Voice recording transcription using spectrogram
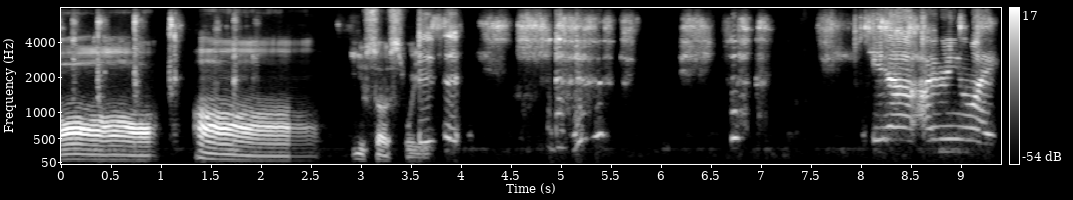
Oh, oh, you so sweet. Yeah, I mean, like,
